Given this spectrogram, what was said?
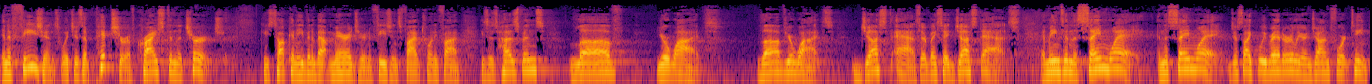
In Ephesians, which is a picture of Christ in the church, he's talking even about marriage here in Ephesians 5:25. He says, "Husbands, love your wives. Love your wives, just as." Everybody say just as. It means in the same way. In the same way, just like we read earlier in John 14.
